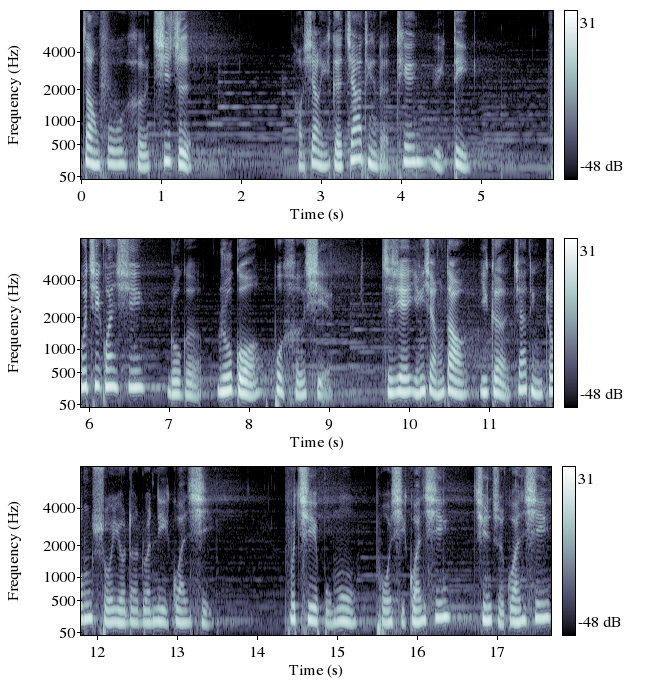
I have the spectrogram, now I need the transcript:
丈夫和妻子，好像一个家庭的天与地。夫妻关系如果如果不和谐，直接影响到一个家庭中所有的伦理关系。夫妻不睦，婆媳关系、亲子关系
